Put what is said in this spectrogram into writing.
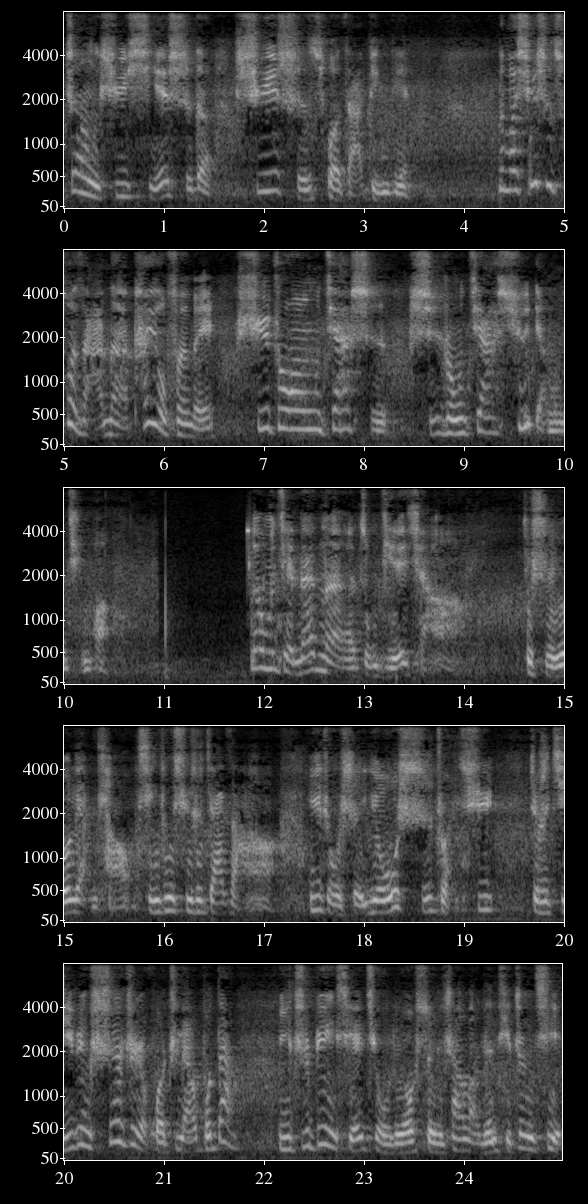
正虚邪实的虚实错杂病变。那么虚实错杂呢？它又分为虚中加实、实中加虚两种情况。那我们简单的总结一下啊，就是有两条形成虚实夹杂啊，一种是由实转虚，就是疾病失治或治疗不当。以致病邪久留，损伤了人体正气，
